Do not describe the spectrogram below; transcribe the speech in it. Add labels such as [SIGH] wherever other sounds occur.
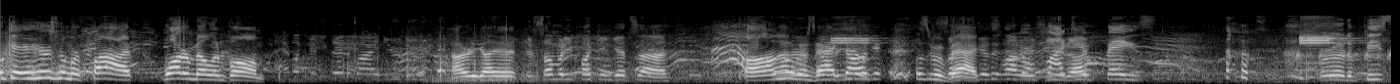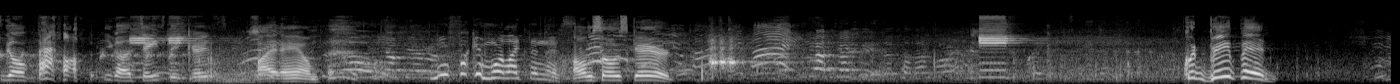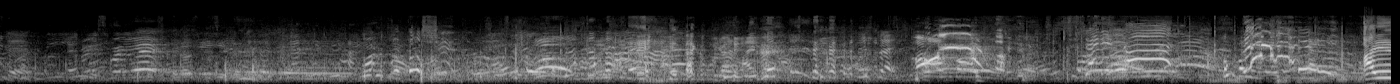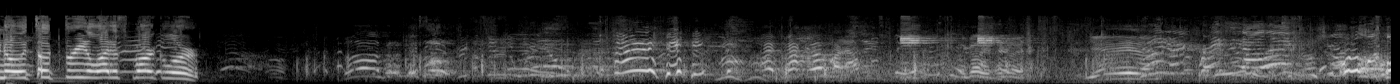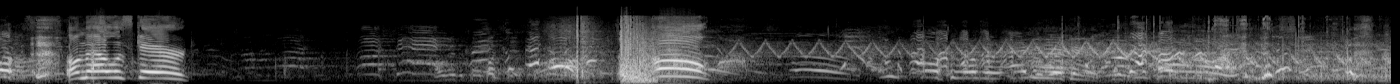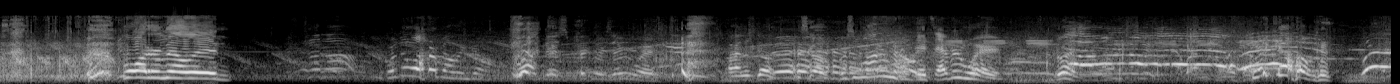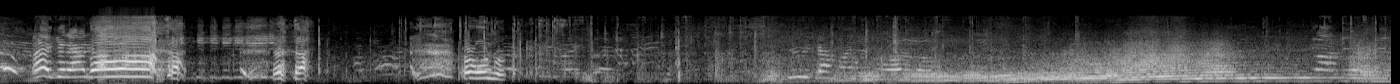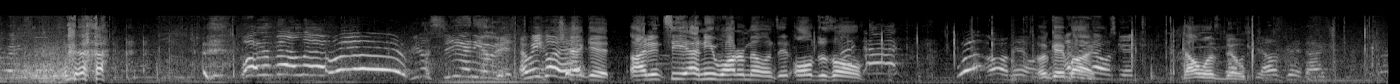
Okay, here's number five, watermelon bomb. I already got hit. If somebody fucking gets uh, Uh, I'm moving back, dog. be Let's move back. gets slaughtered, Gonna fly you, to your dog. face. [LAUGHS] Bro, the piece go pow. You gotta taste it, Kris. I am. You need fucking more light than this. I'm so scared. Quit beeping! I didn't know it took three to light a sparkler. I'm hella scared. Oh! [LAUGHS] Watermelon! Where'd the watermelon go? Fuck, there's sprinklers everywhere. Alright, let's go. Let's go. Where's the watermelon? It's everywhere. Good. Where'd it go? Hey, get out of here. Ah! [LAUGHS] Everyone, run. We can't find any watermelon. [LAUGHS] Watermelon! Woo! We don't see any of it. And we go Check it. I didn't see any watermelons. It all dissolved. Oh man. Okay, I bye. Think that was good. That was dope. That was good, dog.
